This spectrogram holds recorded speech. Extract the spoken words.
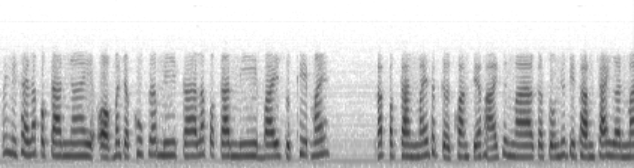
ไม่มีใครรับประกันไง ออกมาจากคุกแล้วมีการรับประกันมีใบสุทธิไหม รับประกันไหมถ้าเกิดความเสียหายขึ้นมากระทรวงยุติธรรมใช้เงินไหม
